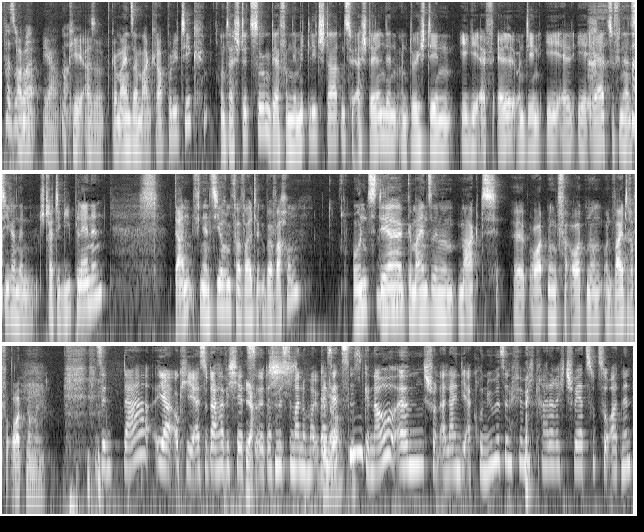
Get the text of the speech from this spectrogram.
versuch Aber, mal. Aber ja, okay, also gemeinsame Agrarpolitik, Unterstützung der von den Mitgliedstaaten zu erstellenden und durch den EGFL und den ELER zu finanzierenden Strategieplänen. Dann Finanzierung, Verwaltung, Überwachung und der mhm. gemeinsame Marktordnung, Verordnung und weitere Verordnungen. Sind da, ja, okay, also da habe ich jetzt, ja. Äh, das müsste man nochmal genau. übersetzen, genau. genau ähm, schon allein die Akronyme sind für mich gerade recht schwer zuzuordnen.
